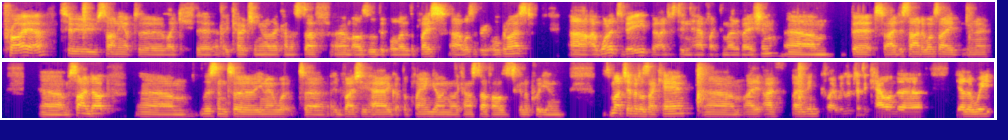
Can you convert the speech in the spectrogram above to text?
prior to signing up to like the, the, coaching and all that kind of stuff, um, I was a little bit all over the place. I wasn't very organized. Uh, I wanted to be, but I just didn't have like the motivation. Um, but I decided once I, you know, um, signed up, um, listened to, you know, what uh, advice you had, got the plan going, all that kind of stuff. I was going to put in as much effort as I can. Um, I, I, I think like we looked at the calendar the other week,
